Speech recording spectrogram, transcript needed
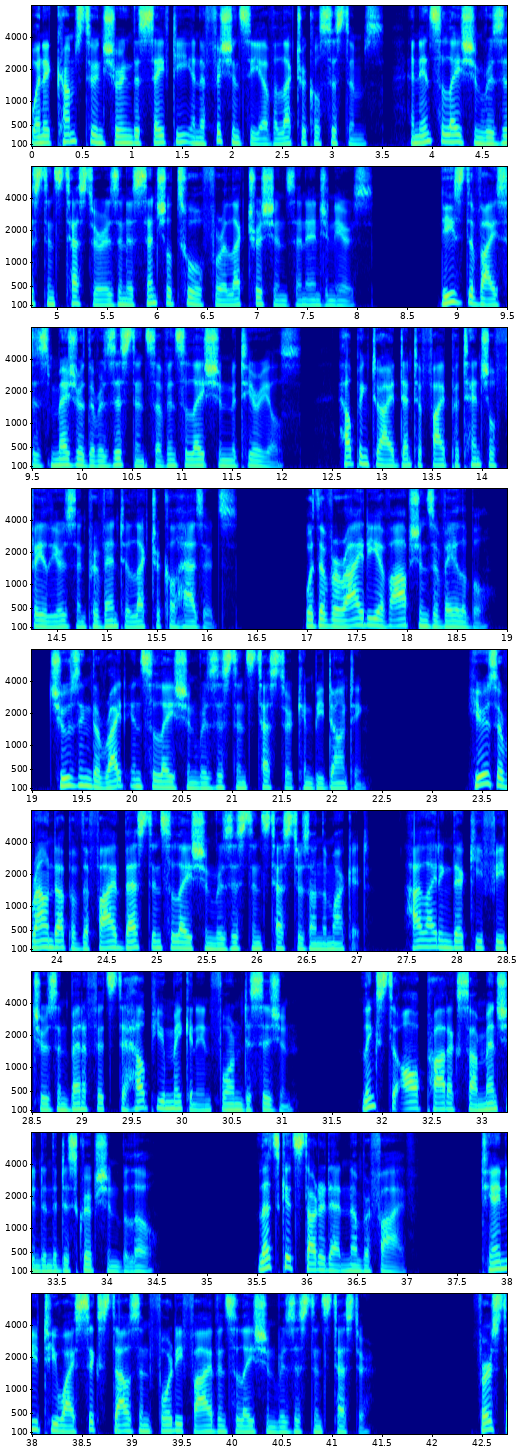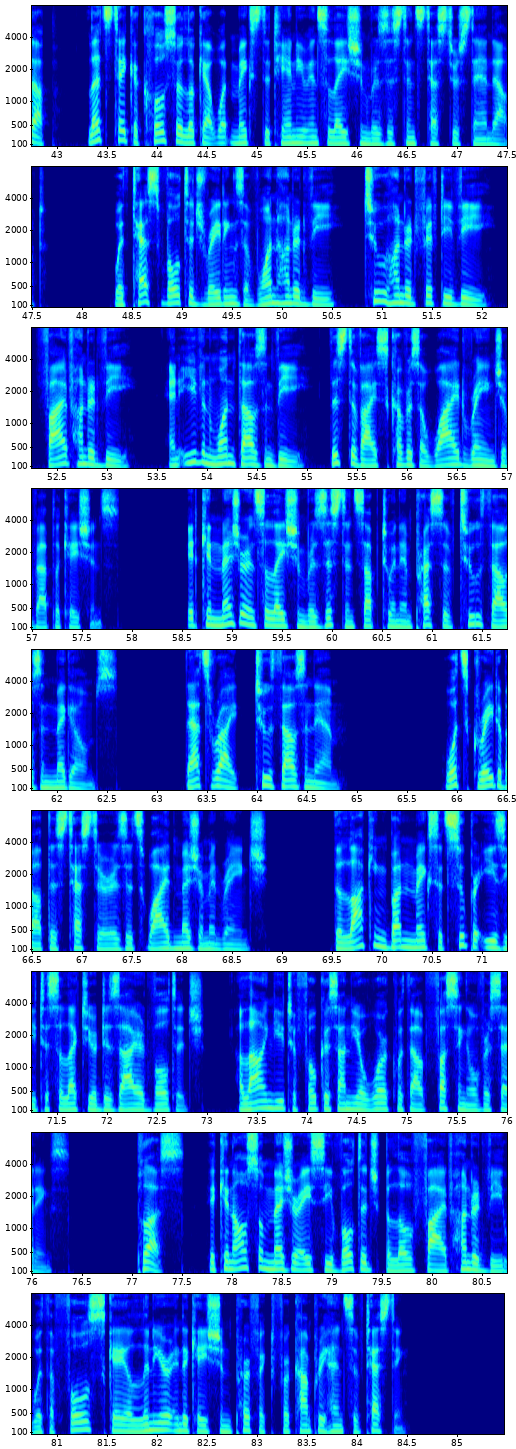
When it comes to ensuring the safety and efficiency of electrical systems, an insulation resistance tester is an essential tool for electricians and engineers. These devices measure the resistance of insulation materials, helping to identify potential failures and prevent electrical hazards. With a variety of options available, choosing the right insulation resistance tester can be daunting. Here's a roundup of the five best insulation resistance testers on the market, highlighting their key features and benefits to help you make an informed decision. Links to all products are mentioned in the description below. Let's get started at number 5. Tianyu TY6045 Insulation Resistance Tester. First up, let's take a closer look at what makes the Tianyu Insulation Resistance Tester stand out. With test voltage ratings of 100V, 250V, 500V, and even 1000V, this device covers a wide range of applications. It can measure insulation resistance up to an impressive 2000 megohms. That's right, 2000 m. What's great about this tester is its wide measurement range. The locking button makes it super easy to select your desired voltage, allowing you to focus on your work without fussing over settings. Plus, it can also measure AC voltage below 500V with a full scale linear indication perfect for comprehensive testing.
